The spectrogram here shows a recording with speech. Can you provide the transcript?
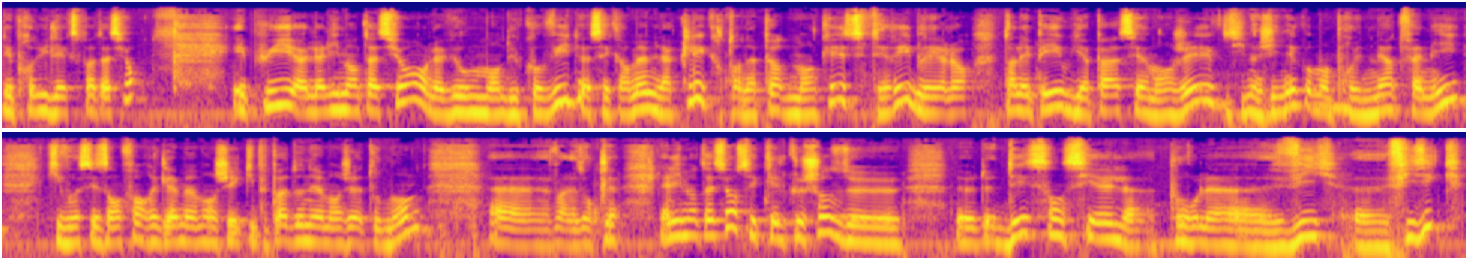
les produits de l'exploitation. Et puis euh, l'alimentation, on l'a vu au moment du Covid, c'est quand même la clé. Quand on a peur de manquer, c'est terrible. Et alors dans les pays où il n'y a pas assez à manger, vous imaginez comment pour une mère de famille qui voit ses enfants réclamer à manger, qui peut pas donner à manger à tout le monde. Euh, voilà. Donc l'alimentation, c'est quelque chose de, d'essentiel pour la vie euh, physique,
